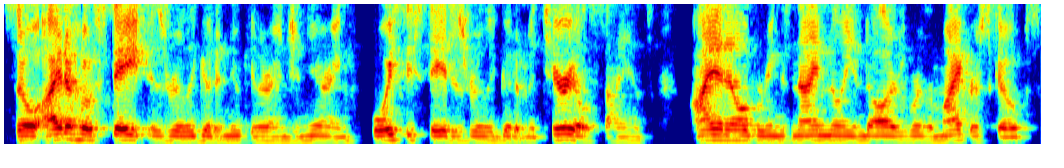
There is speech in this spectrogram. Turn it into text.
So Idaho State is really good at nuclear engineering. Boise State is really good at materials science. INL brings $9 million worth of microscopes,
